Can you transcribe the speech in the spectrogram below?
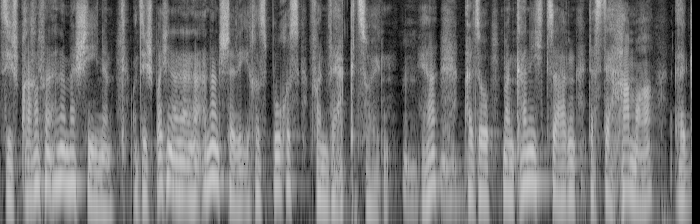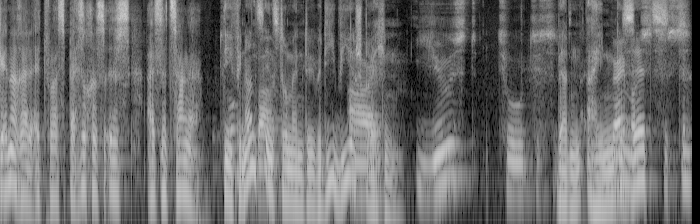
Sie sprachen von einer Maschine und Sie sprechen an einer anderen Stelle Ihres Buches von Werkzeugen. Mhm. Ja? Also man kann nicht sagen, dass der Hammer äh, generell etwas Besseres ist als eine Zange. Die Finanzinstrumente, über die wir sprechen, werden eingesetzt,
